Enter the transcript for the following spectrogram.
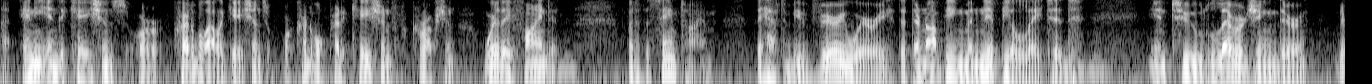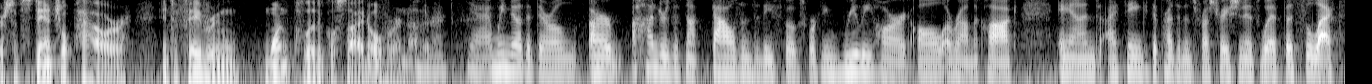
uh, any indications or credible allegations or credible predication for corruption where they find it. Mm -hmm. But at the same time, they have to be very wary that they're not being manipulated mm -hmm. into leveraging their, their substantial power into favoring one political side over another. Mm-hmm. Yeah, and we know that there are, are, hundreds, if not thousands, of these folks working really hard all around the clock. And I think the president's frustration is with the select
